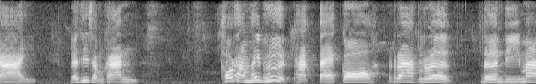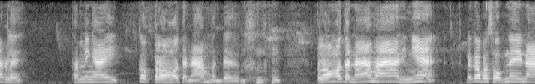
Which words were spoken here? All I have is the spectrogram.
ได้ และที่สำคัญ เขาทำให้พืชผักแตกกอ รากเลิก เดินดีมากเลยทำยังไงก็กรองเอาแต่น้ำเหมือนเดิม กรองเอาแต่น้ำมาอย่างเงี้ยแล้วก็ผสมในน้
